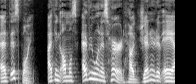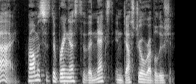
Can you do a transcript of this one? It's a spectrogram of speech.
At this point, I think almost everyone has heard how generative AI promises to bring us to the next industrial revolution.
